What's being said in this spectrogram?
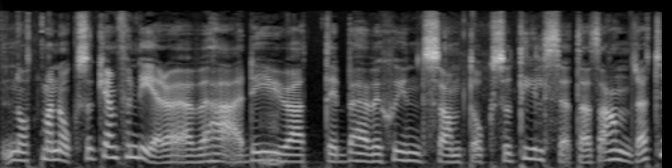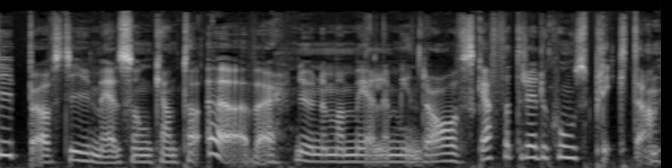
Något man också kan fundera över här det är mm. ju att det behöver skyndsamt också tillsättas andra typer av styrmedel som kan ta över nu när man mer eller mindre avskaffat reduktionsplikten.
